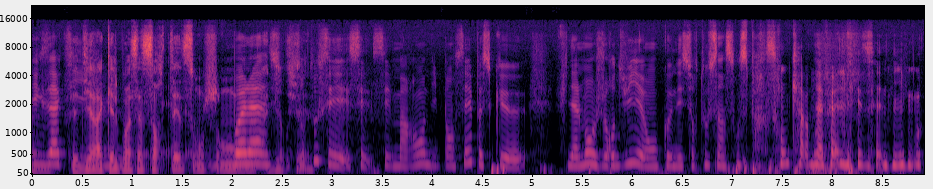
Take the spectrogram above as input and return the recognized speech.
exact. C'est dire à quel point ça sortait de son champ. Voilà, surtout, c'est marrant d'y penser parce que finalement, aujourd'hui, on connaît surtout Saint-Saëns par son carnaval des animaux.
